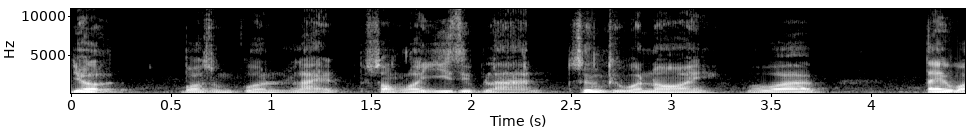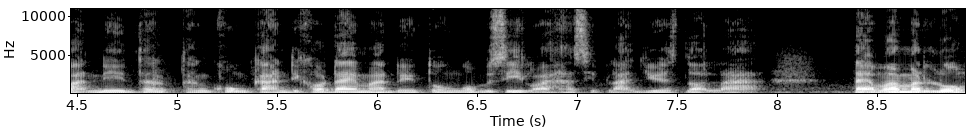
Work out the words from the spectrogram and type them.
เยอะพอสมควรหลาย 220 ล้าน ซึ่งถือว่าน้อย เพราะว่าไต้หวันนี่ทั้งโครงการที่เขาได้มาโดยตรงงบ450 ล้าน US ดอลลาร์ แต่ว่ามันรวม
